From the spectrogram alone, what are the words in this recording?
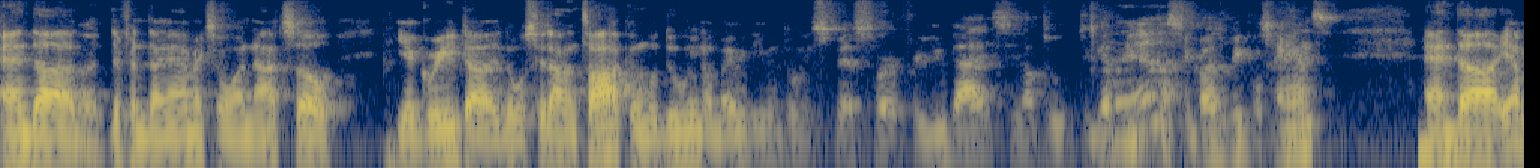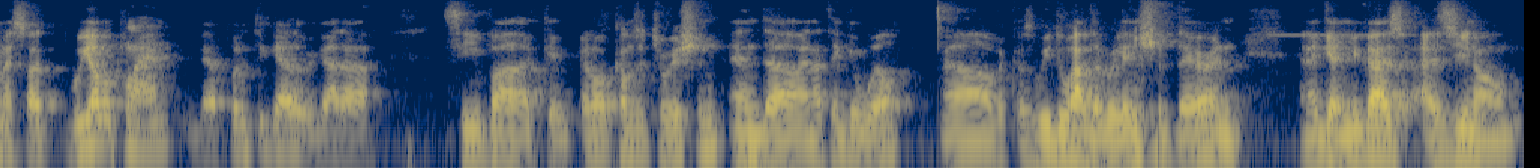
And uh, Right. different dynamics and whatnot. So he agreed uh, that we'll sit down and talk, and we'll do, you know, maybe even doing spiffs for for you guys, you know, to to get Oh, the- yeah. the cigars in people's hands. And uh, yeah, man. So we have a plan. We got to put it together. We got to see if uh, it all comes to fruition, and uh, and I think it will uh, because we do have the relationship there. And and again, you guys, as you know,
